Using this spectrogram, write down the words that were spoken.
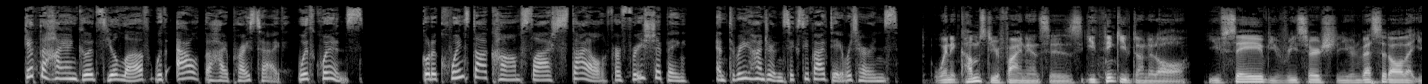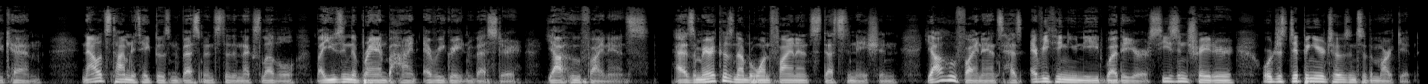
Get the high-end goods you'll love without the high price tag with Quince. Go to quince.com slash style for free shipping and 365-day returns. When it comes to your finances, you think you've done it all. You've saved, you've researched, and you've invested all that you can. Now it's time to take those investments to the next level by using the brand behind every great investor, Yahoo Finance. As America's number one finance destination, Yahoo Finance has everything you need whether you're a seasoned trader or just dipping your toes into the market.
